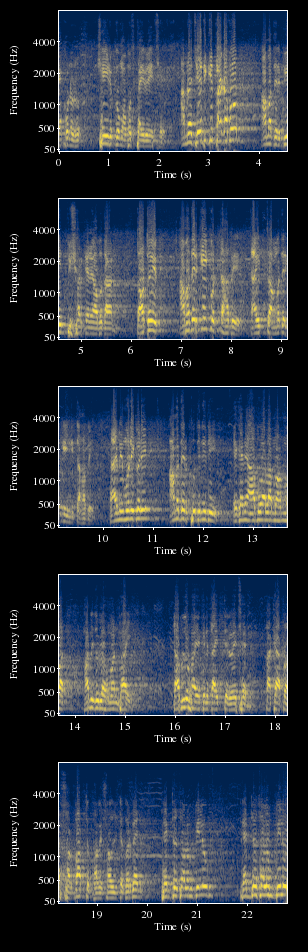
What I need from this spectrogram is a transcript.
এখনও সেই রকম অবস্থায় রয়েছে। আমরা যেদিকে তাকাবো, আমাদের বিএনপি সরকারের অবদান। ততএব আমাদেরকেই করতে হবে, দায়িত্ব আমাদেরকেই নিতে হবে। তাই আমি মনে করি, আমাদের প্রতিনিধি এখানে আবু আলা মোহাম্মদ হামিদুর রহমান ভাই, ডাবলু ভাই এখানে দায়িত্বে রয়েছেন। তাকে আপনারা সর্বাত্মকভাবে সহযোগিতা করবেন। ফেরদৌস আলম পিলু ফেরদৌস পিলু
